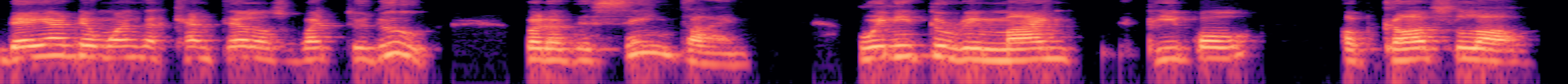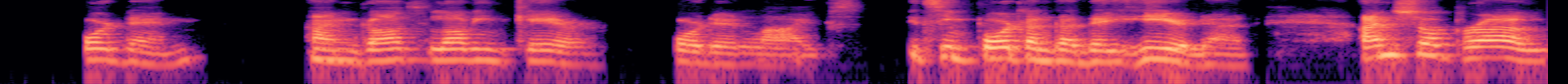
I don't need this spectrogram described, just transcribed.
they are the ones that can tell us what to do. But at the same time, we need to remind people of God's love for them and mm. God's loving care for their lives. It's important that they hear that. I'm so proud,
